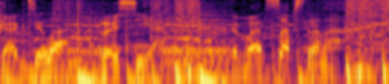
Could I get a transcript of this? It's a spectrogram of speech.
Как дела, Россия? Ватсап-страна! страна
